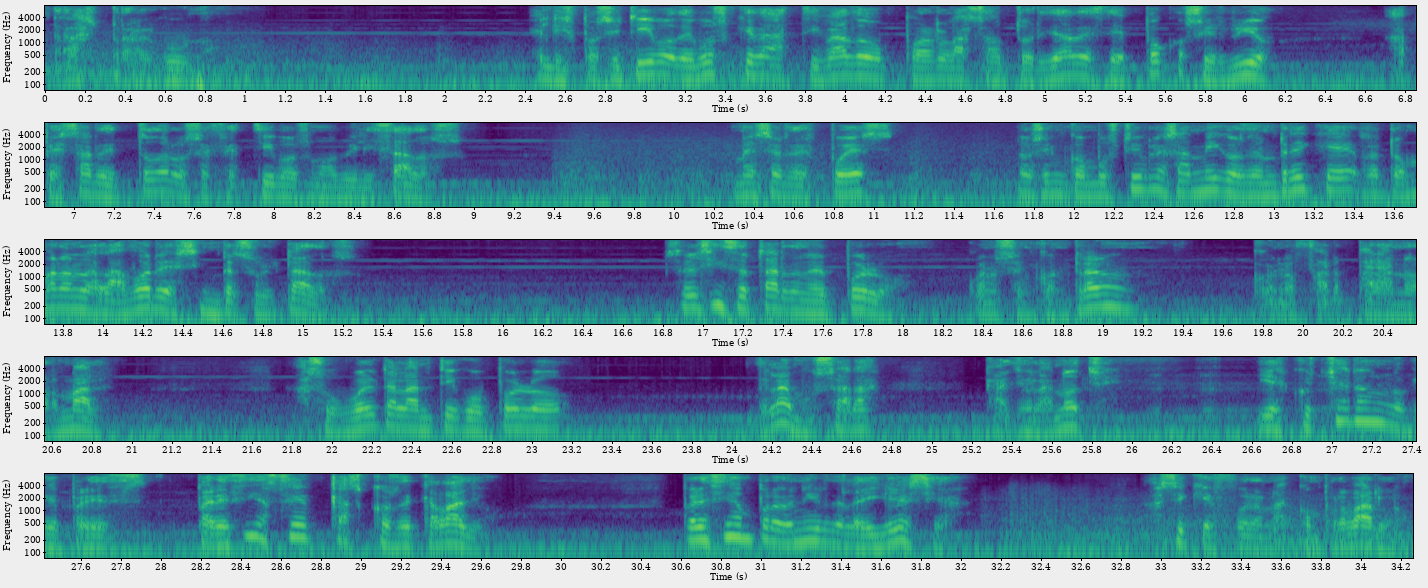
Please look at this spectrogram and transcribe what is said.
rastro alguno. El dispositivo de búsqueda activado por las autoridades de poco sirvió, a pesar de todos los efectivos movilizados. Meses después, los incombustibles amigos de Enrique retomaron las labores sin resultados. Se les hizo tarde en el pueblo, cuando se encontraron con lo paranormal. A su vuelta al antiguo pueblo de la Musara, cayó la noche, y escucharon lo que parecía ser cascos de caballo. Parecían provenir de la iglesia, así que fueron a comprobarlo.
